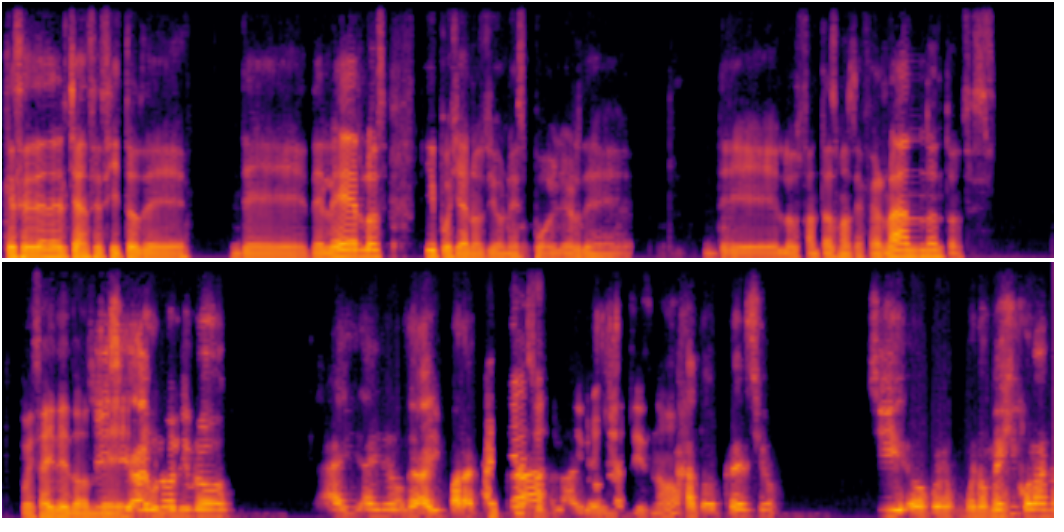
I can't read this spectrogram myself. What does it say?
que se den el chancecito de, de, de leerlos. Y pues ya nos dio un spoiler de, de los fantasmas de Fernando, entonces pues hay de dónde... sí, sí, algunos libros hay, hay de donde hay para comprar, hay libro gratis, ¿no? bajando de precio. Sí, eh, bueno, México la han,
